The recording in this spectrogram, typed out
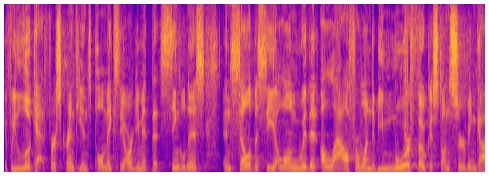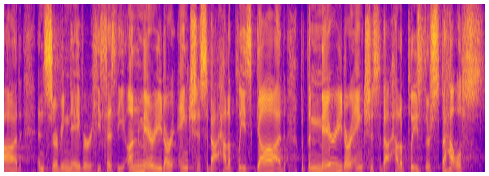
if we look at 1 Corinthians, Paul makes the argument that singleness and celibacy, along with it, allow for one to be more focused on serving God and serving neighbor. He says the unmarried are anxious about how to please God, but the married are anxious about how to please their spouse.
